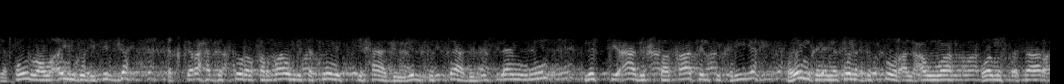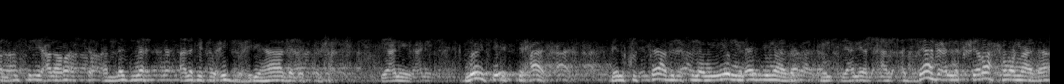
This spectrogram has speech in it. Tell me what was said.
يقول واؤيد بشدة اقتراح الدكتور القرضاوي لتكوين اتحاد للكتاب الاسلاميين لاستيعاب الطاقات الفكرية ويمكن أن يكون الدكتور العوا والمستشار البشري على رأس اللجنة التي تعد لهذا الاتحاد. يعني ننشئ اتحاد للكتاب الإسلاميين من أجل ماذا؟ يعني الدافع الاقتراح هو ماذا؟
